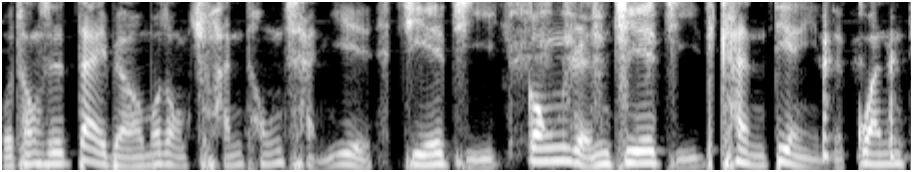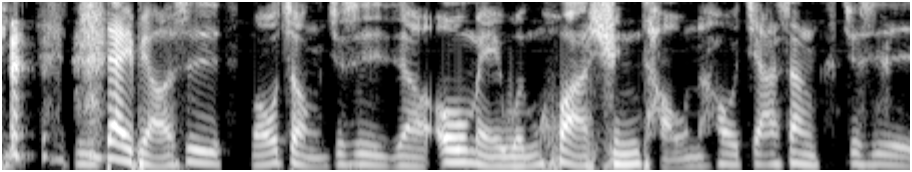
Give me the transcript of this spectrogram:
我同时代表某种传统产业阶级、工人阶级看电影的观点。你代表的是某种就是叫欧美文化熏陶，然后加上就是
